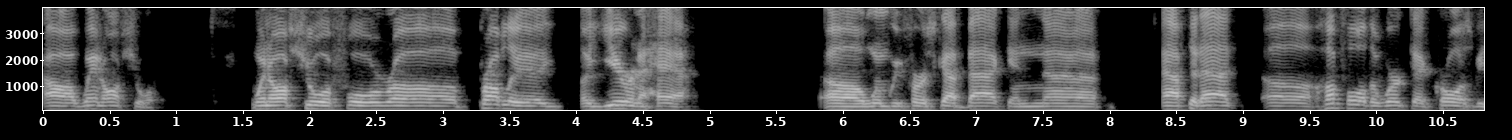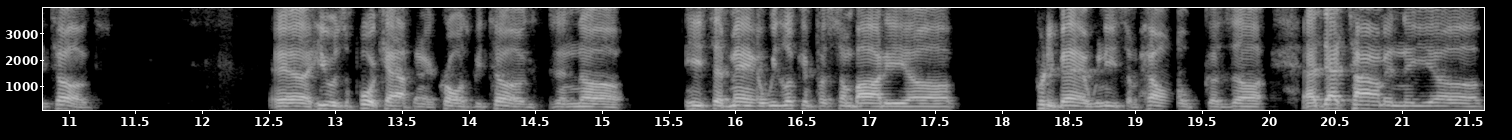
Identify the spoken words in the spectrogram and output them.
I went offshore went offshore for uh, probably a, a, year and a half uh, when we first got back. And uh, after that, uh, her father worked at Crosby Tugs. Uh, he was a port captain at Crosby Tugs. And uh, he said, Man, we're looking for somebody uh, pretty bad. We need some help. Because uh, at that time in the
